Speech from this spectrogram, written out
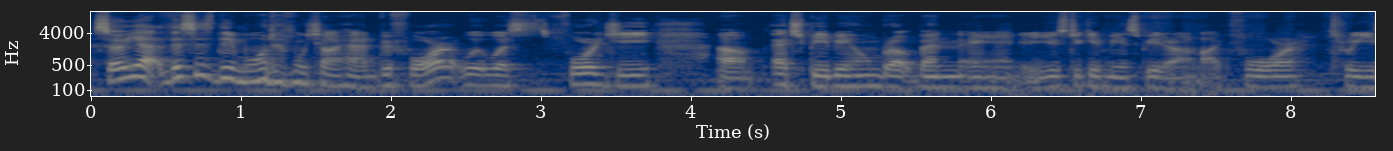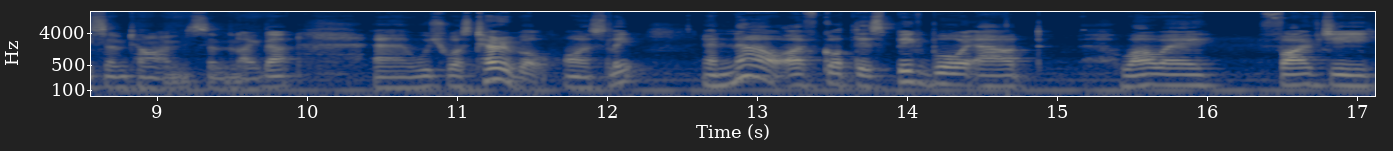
So yeah, this is the modem which I had before. It was 4G um, HBB home broadband and it used to give me a speed around like 4 3 sometimes something like that and which was terrible honestly. And now I've got this big boy out Huawei 5G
